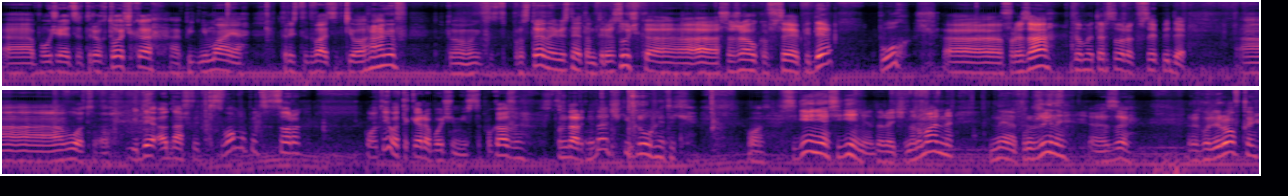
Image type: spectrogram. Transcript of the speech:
е, трьохточка, піднімає 320 кг. Тобто просте навісне, там трясучка, сажалка, все піде, пух, е, фреза до 1,40 м, все піде. А, вот. Іде одна швидкість в ому 540. От, і от таке робоче місце. Показую. Стандартні датчики круглі такі. От. Сидіння, сидіння, до речі, нормальне, не пружини е, з регулювання,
